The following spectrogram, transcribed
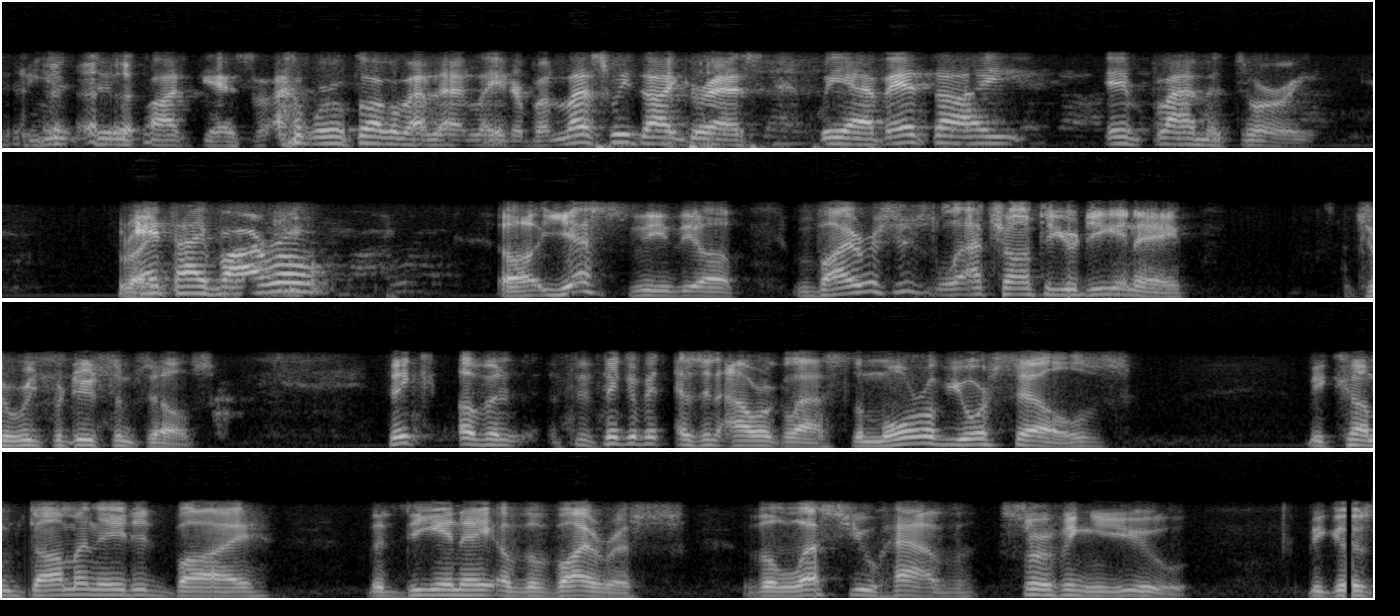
YouTube podcast. We'll talk about that later. But lest we digress, we have anti-inflammatory, right. antiviral. Uh, yes, the the uh, viruses latch onto your DNA to reproduce themselves. Think of an think of it as an hourglass. The more of your cells become dominated by the DNA of the virus, the less you have serving you. Because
